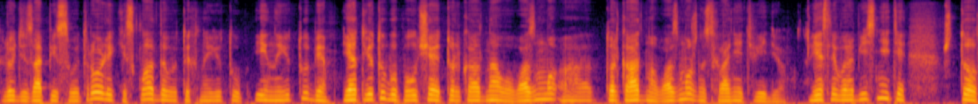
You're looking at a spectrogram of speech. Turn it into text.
Люди записывают ролики, складывают их на YouTube. И на YouTube, и от YouTube получают только, одного, возможно, а, только одно, возможность хранить видео. Если вы объясните, что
